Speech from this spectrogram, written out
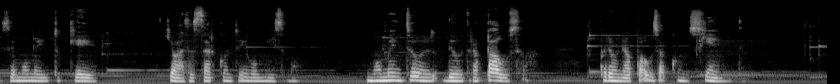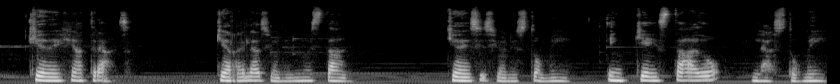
ese momento que, que vas a estar contigo mismo. Un momento de otra pausa, pero una pausa consciente. ¿Qué dejé atrás? ¿Qué relaciones no están? ¿Qué decisiones tomé? ¿En qué estado las tomé?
